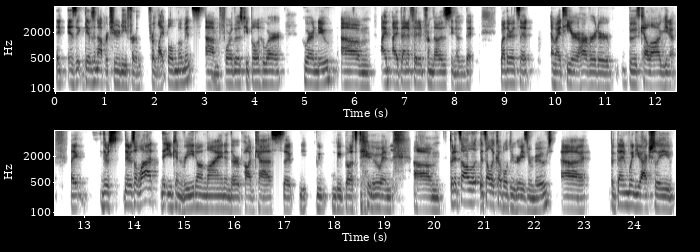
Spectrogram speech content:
it is it gives an opportunity for for light bulb moments um, for those people who are who are new. Um, I, I benefited from those, you know, that whether it's at MIT or Harvard or Booth Kellogg, you know, like there's there's a lot that you can read online and there are podcasts that we we both do and um, but it's all it's all a couple degrees removed. Uh, but then when you actually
